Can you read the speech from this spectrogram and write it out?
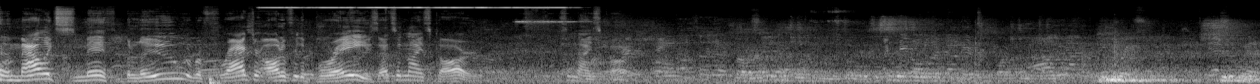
Mallex Smith, blue refractor auto for the Braves. That's a nice card. That's a nice card quick.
